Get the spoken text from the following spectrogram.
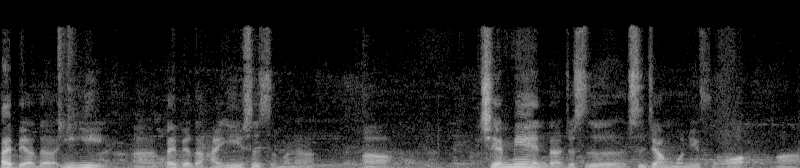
代表的意义啊、代表的含义是什么呢？啊、前面的就是释迦牟尼佛啊、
